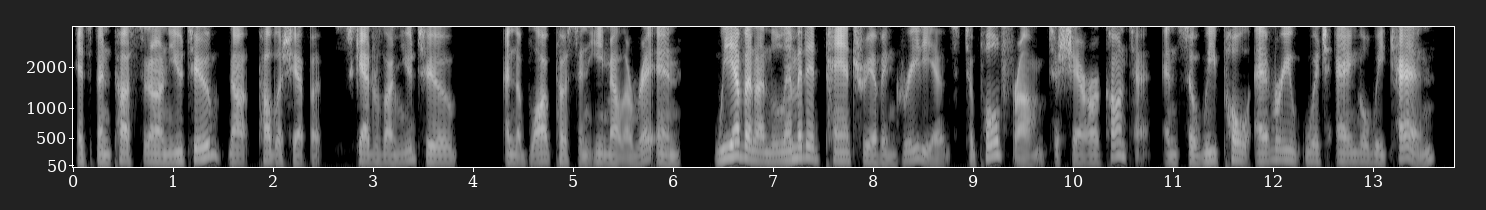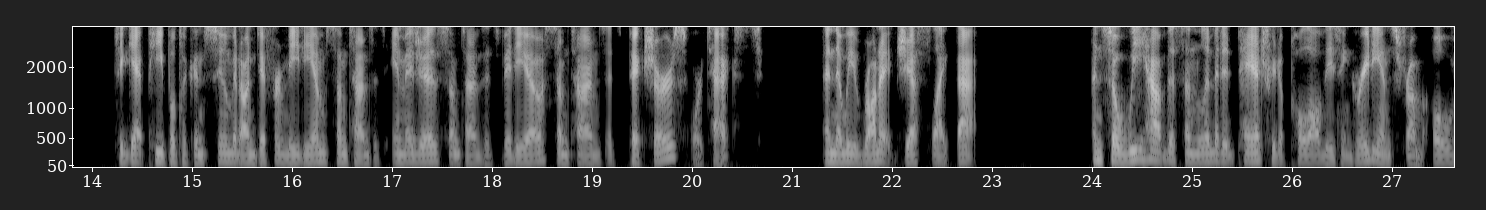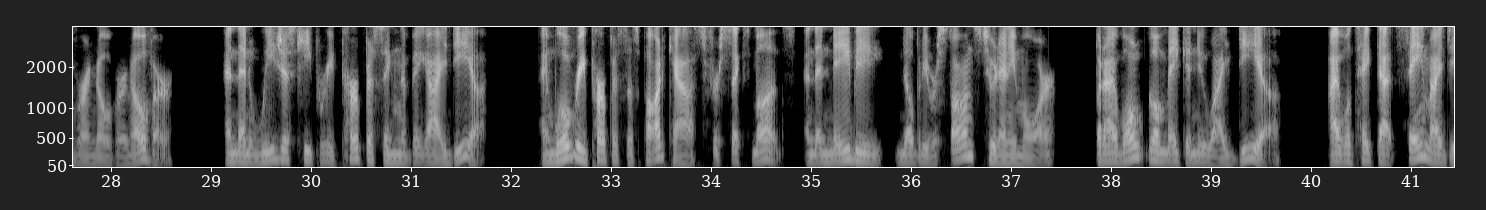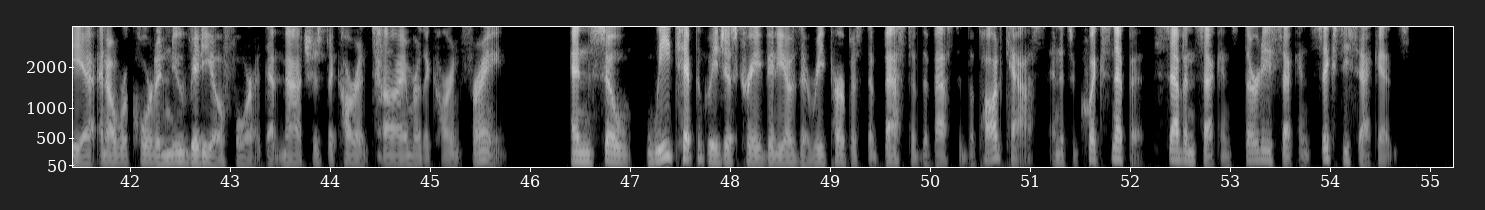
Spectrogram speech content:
It's been posted on YouTube, not published yet, but scheduled on YouTube, and the blog post and email are written. We have an unlimited pantry of ingredients to pull from to share our content. And so we pull every which angle we can to get people to consume it on different mediums. Sometimes it's images, sometimes it's video, sometimes it's pictures or texts. And then we run it just like that. And so we have this unlimited pantry to pull all these ingredients from over and over and over. And then we just keep repurposing the big idea. And we'll repurpose this podcast for six months. And then maybe nobody responds to it anymore. But I won't go make a new idea. I will take that same idea and I'll record a new video for it that matches the current time or the current frame. And so we typically just create videos that repurpose the best of the best of the podcast. And it's a quick snippet, seven seconds, 30 seconds, 60 seconds,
